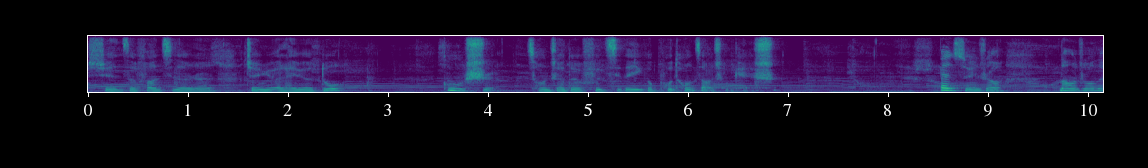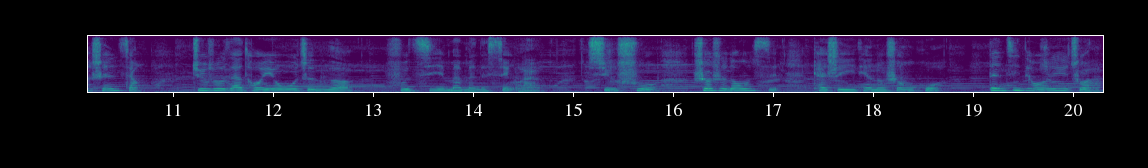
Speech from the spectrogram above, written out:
选择放弃的人正越来越多。故事。从这对夫妻的一个普通早晨开始，伴随着闹钟的声响，居住在同一屋子的夫妻慢慢的醒来，洗漱、收拾东西，开始一天的生活。但镜头一转，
